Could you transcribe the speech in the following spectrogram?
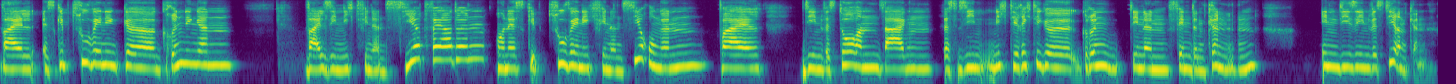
weil es gibt zu wenige Gründungen, weil sie nicht finanziert werden und es gibt zu wenig Finanzierungen, weil die Investoren sagen, dass sie nicht die richtige Gründinnen finden können, in die sie investieren können.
